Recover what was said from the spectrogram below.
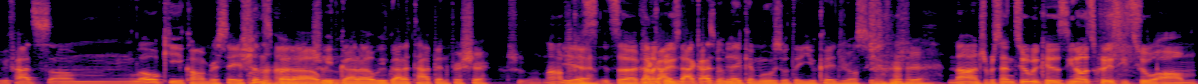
We've had some low key conversations, but uh, we've got to we've got to tap in for sure. True. Nah, Yeah. because it's uh, That kind of guy, crazy. that guy's been Yeah. making moves with the UK drill scene for sure. Nah, hundred percent too. Because you know it's crazy too. Um,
